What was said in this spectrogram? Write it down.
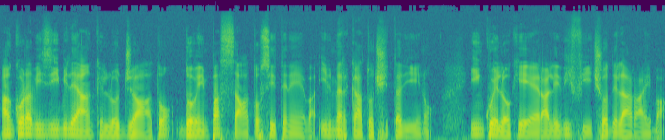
Ancora visibile anche il loggiato dove in passato si teneva il mercato cittadino, in quello che era l'edificio della Raiba.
